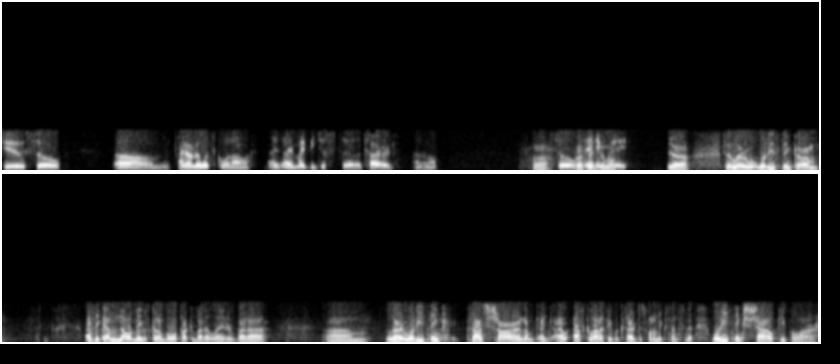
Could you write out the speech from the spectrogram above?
too, so um I don't know what's going on. I I might be just uh tired. I don't know. Huh. So I think I know. anyway, Yeah. So Larry, what, what do you think? Um, I think I know what maybe it's going on, but we'll talk about it later. But uh, um, Larry, what do you think? Because I was Shar, and I'm, I, I'll ask a lot of people because I just want to make sense of it. What do you think shadow people are?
